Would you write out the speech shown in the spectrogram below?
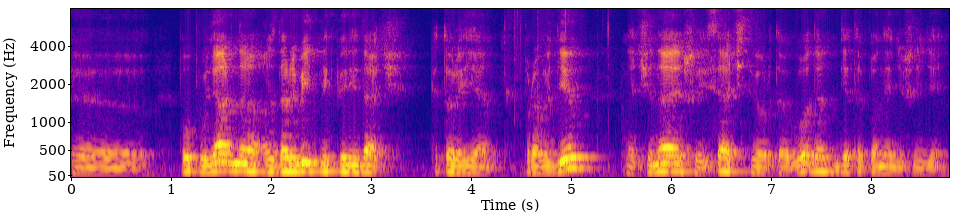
э, популярно-оздоровительных передач, которые я проводил, начиная с 64 года, где-то по нынешний день.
